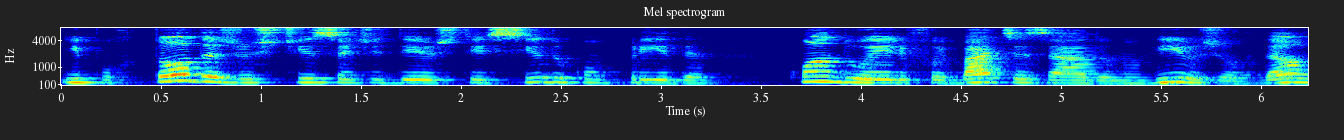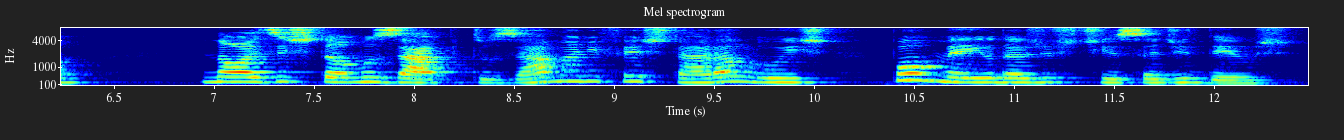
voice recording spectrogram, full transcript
e por toda a justiça de Deus ter sido cumprida quando ele foi batizado no Rio Jordão, nós estamos aptos a manifestar a luz por meio da justiça de Deus.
